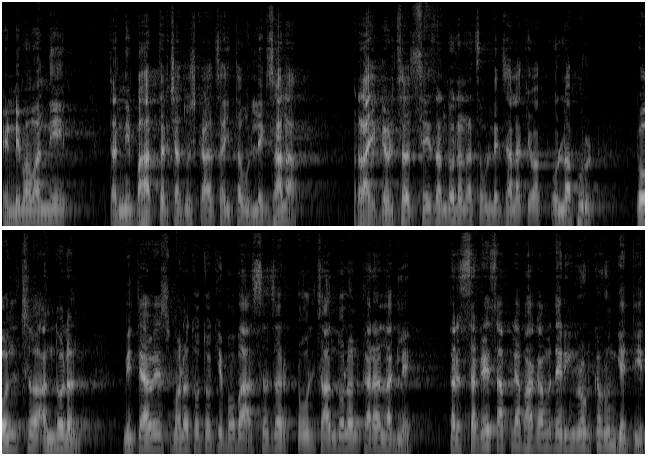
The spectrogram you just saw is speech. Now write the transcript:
एंडीमावांनी त्यांनी बहात्तरच्या दुष्काळाचा इथं उल्लेख झाला. रायगडचं सेज आंदोलनाचा उल्लेख झाला किंवा कोल्हापूर टोलचं आंदोलन मी त्यावेळेस म्हणत होतो की बाबा असं जर टोलचं आंदोलन करायला लागले तर सगळेच आपल्या भागामध्ये रिंग रोड करून घेतील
